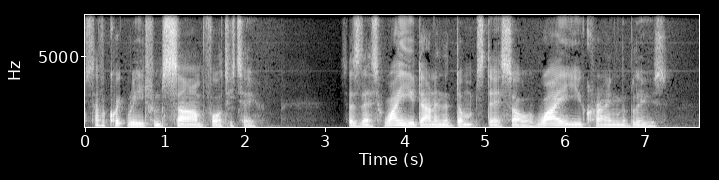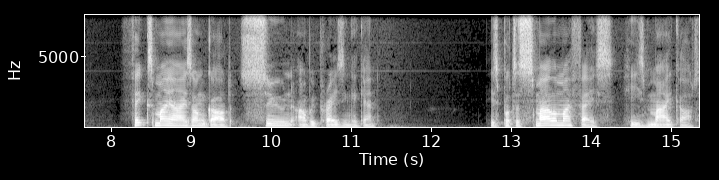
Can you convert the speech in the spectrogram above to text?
Just have a quick read from Psalm 42. It says this Why are you down in the dumps, dear soul? Why are you crying the blues? Fix my eyes on God, soon I'll be praising again. He's put a smile on my face, He's my God.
